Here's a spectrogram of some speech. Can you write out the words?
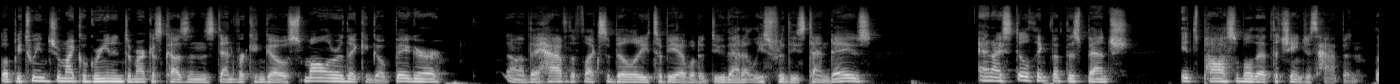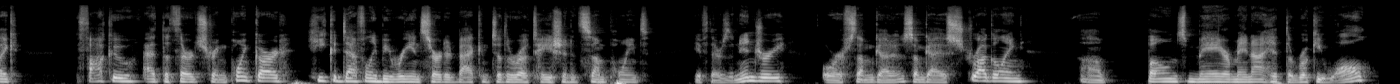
but between JaMychal Green and DeMarcus Cousins, Denver can go smaller, they can go bigger. Uh, they have the flexibility to be able to do that at least for these 10 days. And I still think that this bench, it's possible that the changes happen. Like Facu at the third string point guard, he could definitely be reinserted back into the rotation at some point if there's an injury or if some guy some guy is struggling. Uh, Bones may or may not hit the rookie wall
